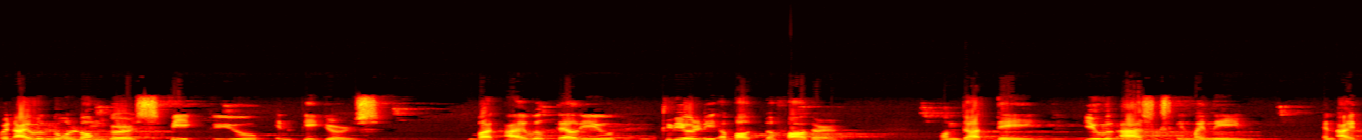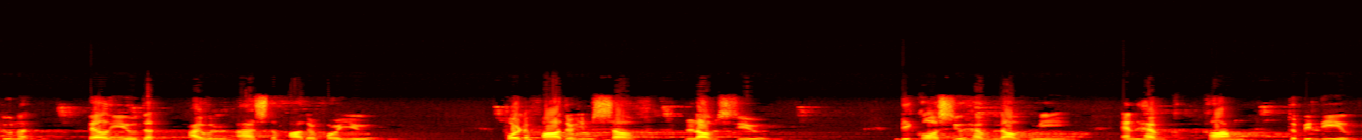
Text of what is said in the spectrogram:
when I will no longer speak to you in figures, but I will tell you clearly about the Father. On that day, you will ask in my name, and I do not tell you that I will ask the Father for you. For the Father himself loves you, because you have loved me and have come to believe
